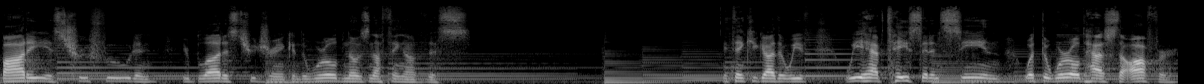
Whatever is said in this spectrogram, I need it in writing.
body is true food and your blood is true drink, and the world knows nothing of this. And thank you, God, that we've, we have tasted and seen what the world has to offer.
